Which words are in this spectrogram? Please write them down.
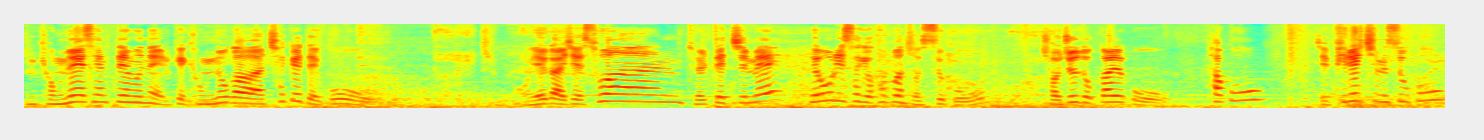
좀 경로의 셈 때문에 이렇게 경로가 차게 되고 어, 얘가 이제 소환될 때쯤에 회오리 사격 한 번 더 쓰고 저주도 깔고 타고 이제 피레침 쓰고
